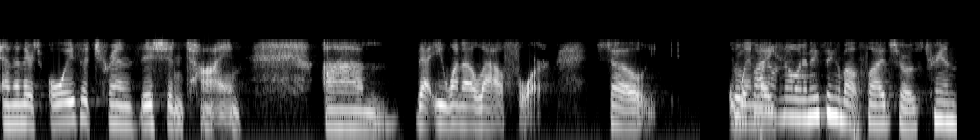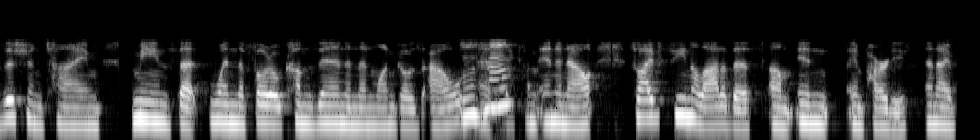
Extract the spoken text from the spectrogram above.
and then there's always a transition time um, that you want to allow for. So, So when if I we don't know anything about slideshows, transition time means that when the photo comes in and then one goes out, Mhm. and they come in and out. So I've seen a lot of this um, in in parties, and I've,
